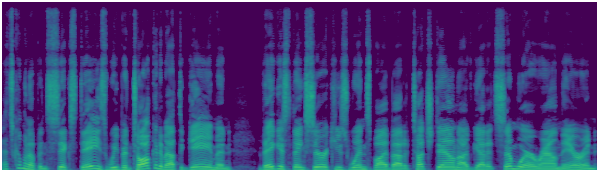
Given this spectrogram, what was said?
That's coming up in six days. We've been talking about the game, and Vegas thinks Syracuse wins by about a touchdown. I've got it somewhere around there, and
